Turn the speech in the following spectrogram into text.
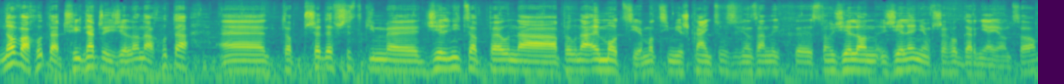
Nowa Huta, czy inaczej Zielona Huta, e, to przede wszystkim e, dzielnica pełna, pełna emocji, emocji mieszkańców związanych e, z tą zielon, zielenią wszechogarniającą.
